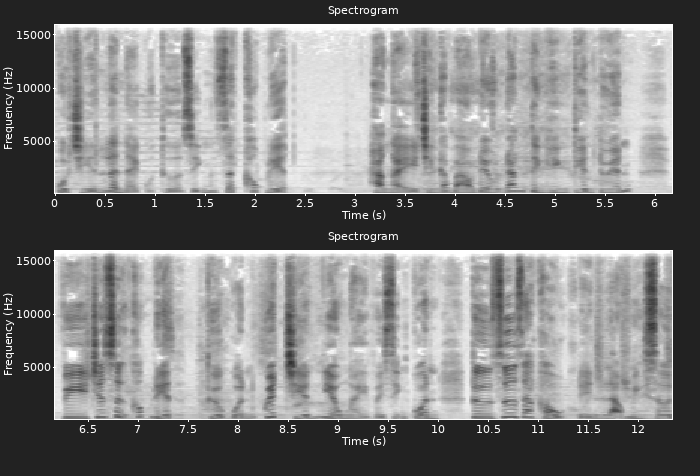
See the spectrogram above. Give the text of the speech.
cuộc chiến lần này của Thừa Dĩnh rất khốc liệt. Hàng ngày trên các báo đều đăng tình hình tiền tuyến. Vì chiến sự khốc liệt, thừa quân quyết chiến nhiều ngày với dĩnh quân từ Dư Gia Khẩu đến Lão Minh Sơn.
